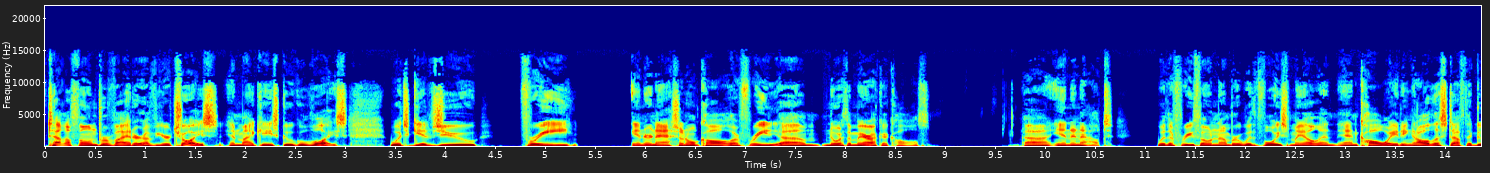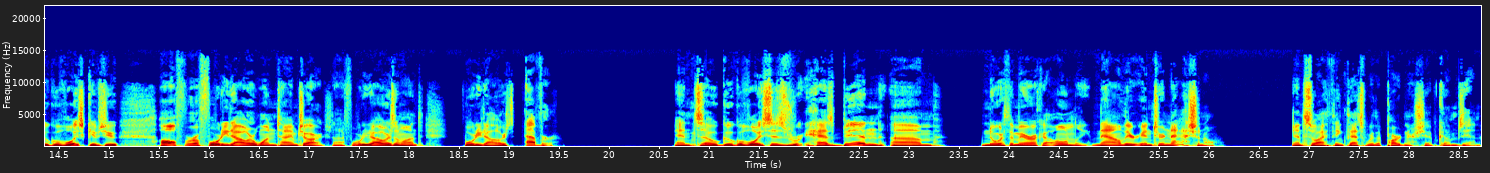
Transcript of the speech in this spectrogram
telephone provider of your choice. In my case, Google Voice, which gives you free international call or free um, North America calls uh, in and out with a free phone number with voicemail and, and call waiting and all the stuff that Google Voice gives you, all for a $40 one time charge. Not $40 a month, $40 ever. And so Google Voice has, has been um, North America only. Now they're international. And so I think that's where the partnership comes in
